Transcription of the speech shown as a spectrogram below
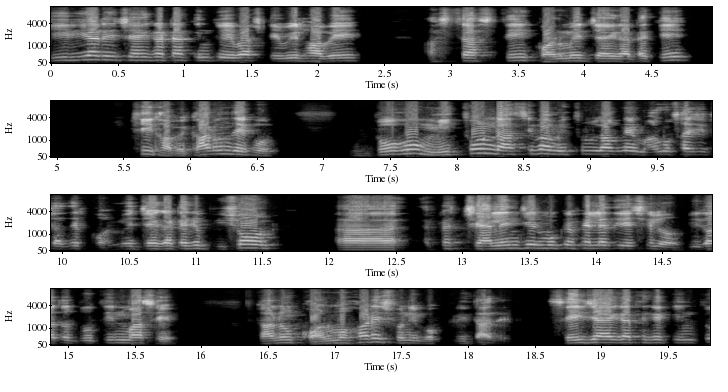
কেরিয়ারের জায়গাটা কিন্তু এবার স্টেবিল হবে। আস্তে আস্তে কর্মের জায়গাটাকে ঠিক হবে। কারণ দেখুন, বহু মিথুন রাশি বা মিথুন লগ্নের মানুষ আছে যাদের কর্মের জায়গাটাকে ভীষণ একটা চ্যালেঞ্জের মুখে ফেলে দিয়েছিল বিগত দু তিন মাসে। কারণ কর্মঘরে শনি বক্রী তাদের। সেই জায়গা থেকে কিন্তু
